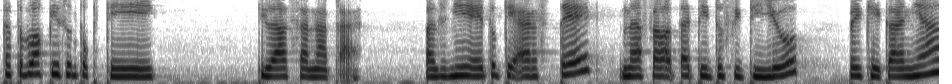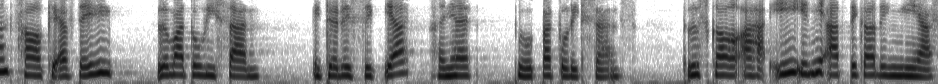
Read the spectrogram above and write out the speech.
tetap logis untuk di dilaksanakan. Maksudnya yaitu GFT. Nah kalau tadi itu video, PGK-nya kalau GFT lewat tulisan. Itu risiknya hanya berupa tulisan. Terus kalau AI ini artikel ilmiah.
